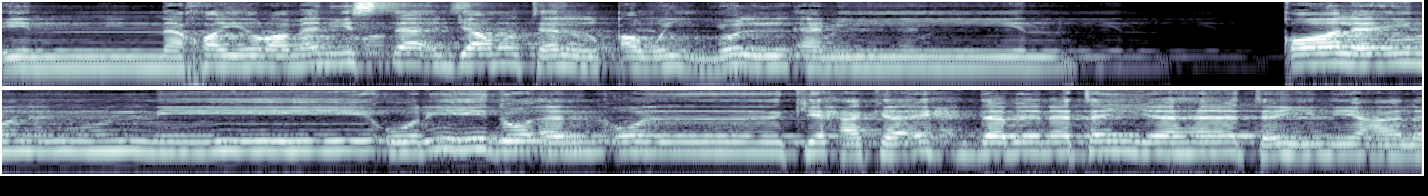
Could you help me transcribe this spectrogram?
إن خير من استأجرت القوي الأمين. قال إني أريد أن أنكحك إحدى ابنتي هاتين على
